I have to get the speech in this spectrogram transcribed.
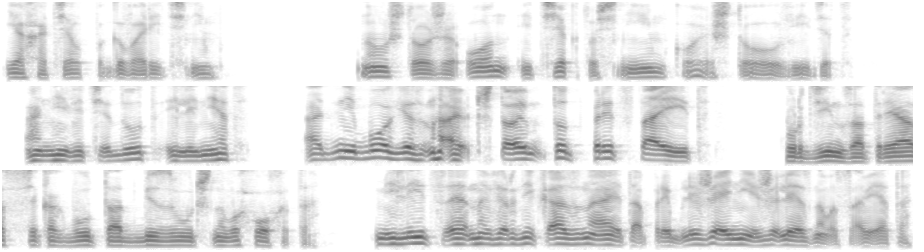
Я хотел поговорить с ним. Ну что же, он и те, кто с ним, кое-что увидят. Они ведь идут или нет? Одни боги знают, что им тут предстоит. Курдин затрясся, как будто от беззвучного хохота. Милиция наверняка знает о приближении Железного Совета.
